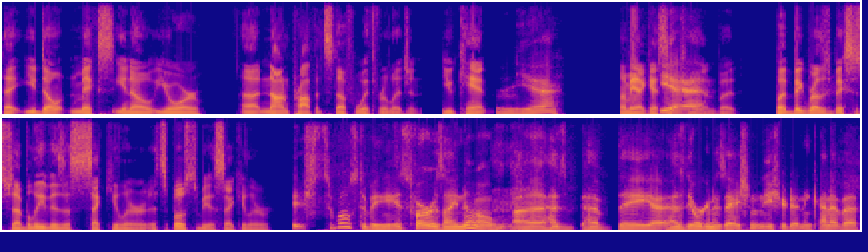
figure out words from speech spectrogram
That you don't mix, you know, your uh nonprofit stuff with religion. You can't Yeah. I mean, I guess you Yeah. can, but but Big Brothers Big Sisters, I believe, is a secular. It's supposed to be a secular. It's supposed to be, as far as I know. Uh, has have they uh, has the organization issued any kind of a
